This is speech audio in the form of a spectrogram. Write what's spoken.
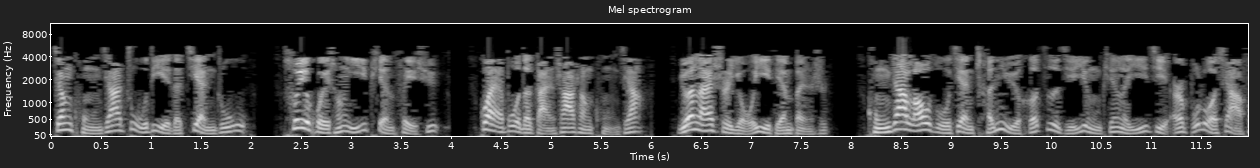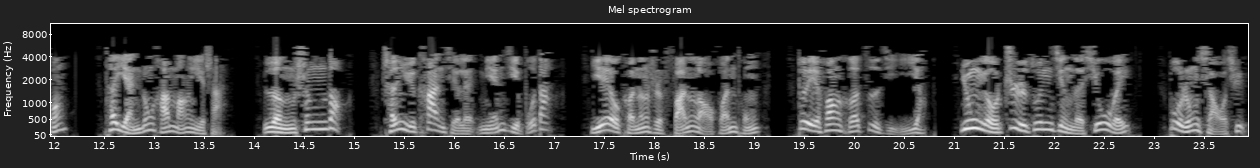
将孔家驻地的建筑物。摧毁成一片废墟，怪不得敢杀上孔家，原来是有一点本事。孔家老祖见陈宇和自己硬拼了一记而不落下风，他眼中寒芒一闪，冷声道：“陈宇看起来年纪不大，也有可能是返老还童。对方和自己一样，拥有至尊境的修为，不容小觑。”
